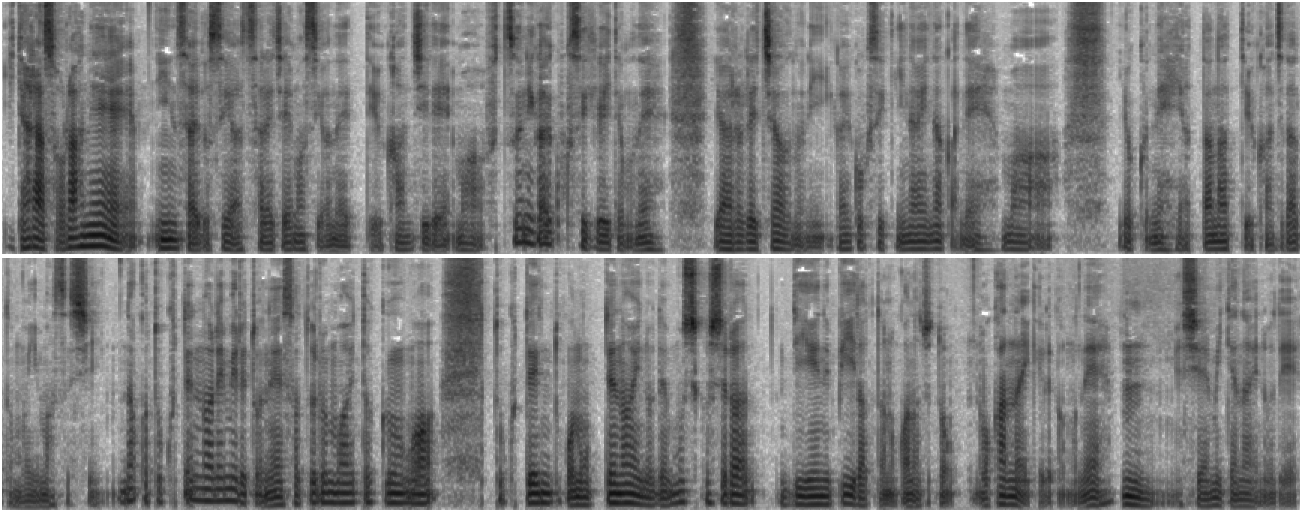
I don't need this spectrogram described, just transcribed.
いたら、そらね、インサイド制圧されちゃいますよねっていう感じで、まあ普通に外国籍がいてもね、やられちゃうのに、外国籍いない中ね、まあ、よくね、やったなっていう感じだと思いますし、なんか得点のあれ見るとね、サトルマイタ君は得点とか載ってないので、もしかしたら DNP だったのかな、ちょっとわかんないけれどもね、うん、試合見てないので、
